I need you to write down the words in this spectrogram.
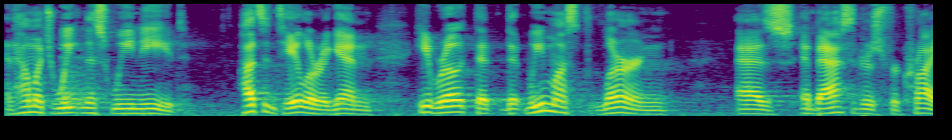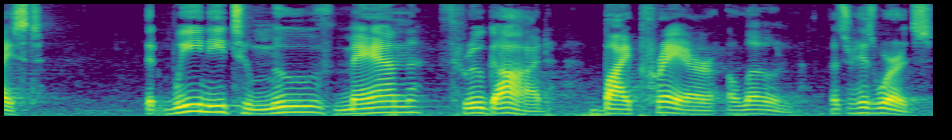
and how much weakness we need. Hudson Taylor, again, he wrote that, that we must learn as ambassadors for Christ that we need to move man through God by prayer alone. Those are his words.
